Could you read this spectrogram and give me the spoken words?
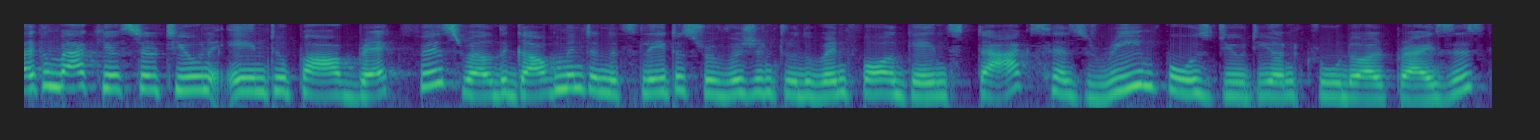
Welcome back. You're still tuned into Power Breakfast. Well, the government in its latest revision to the windfall gains tax has reimposed duty on crude oil prices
